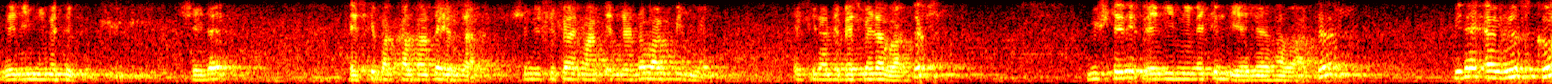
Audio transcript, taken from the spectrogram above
ve nimetim. Şeyde, eski bakkallarda yazar. Şimdi süpermarketlerde var mı bilmiyorum. Eskilerde besmele vardır. müşteri ve nimetin diye levha vardır. Bir de ev rızkı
